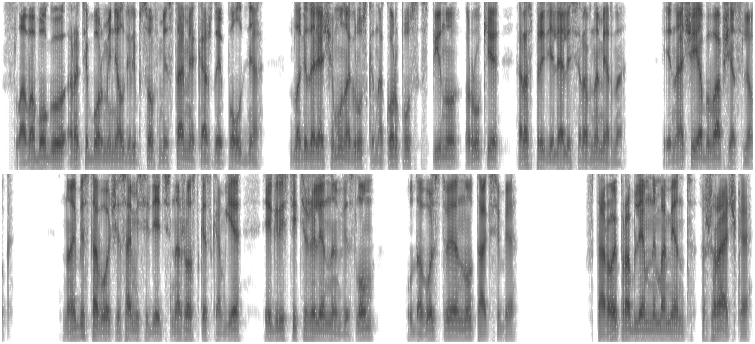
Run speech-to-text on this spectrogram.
Слава богу, Ратибор менял грибцов местами каждые полдня, благодаря чему нагрузка на корпус, спину, руки распределялись равномерно. Иначе я бы вообще слег. Но и без того часами сидеть на жесткой скамье и грести тяжеленным веслом – удовольствие ну так себе. Второй проблемный момент – жрачка.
